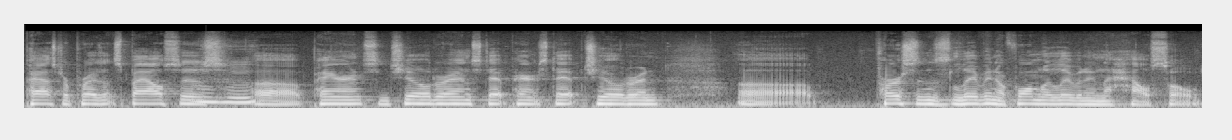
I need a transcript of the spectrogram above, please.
past or present spouses, mm -hmm. uh, parents and children, step parents, step children, uh, persons living or formerly living in the household.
